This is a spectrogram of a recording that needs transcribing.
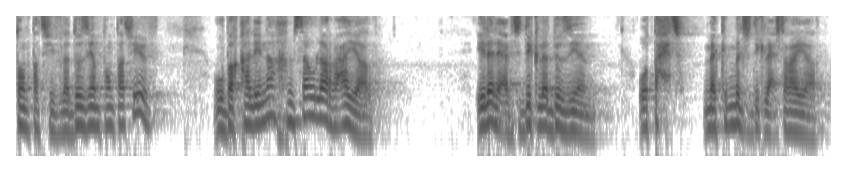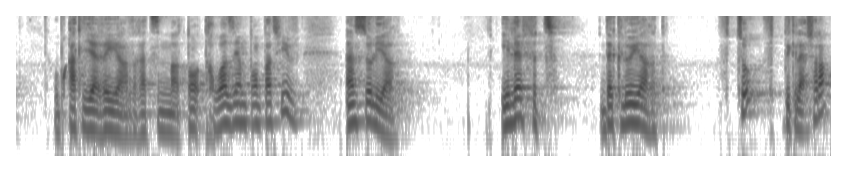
tentative la deuxième tentative وبقى لنا خمسة ولا اربعه yards. إلا لعبت ديك la deuxième وطحت ما كملتش ديك ال 10 yards. وبقات ليا غير يارد غتسمى troisième tentative un seul yard. إلا فت داك le yard. فتو فت ديك العشرة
